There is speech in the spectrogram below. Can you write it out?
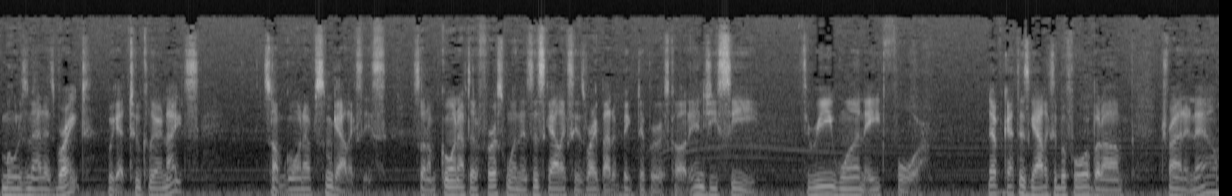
Moon is not as bright. We got two clear nights, so I'm going after some galaxies. So I'm going after the first one is this galaxy is right by the Big Dipper. It's called NGC 3184. Never got this galaxy before, but I'm trying it now.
